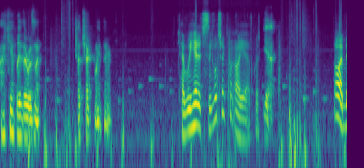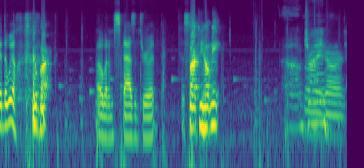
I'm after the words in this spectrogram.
I can't believe there wasn't a, a checkpoint there. Have we hit a single checkpoint? Oh yeah, of course. Yeah. Oh, I made the wheel. Go, Bot. oh, but I'm spazzing through it. This is- can you help me? Oh, I'm Oh my trying. god.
